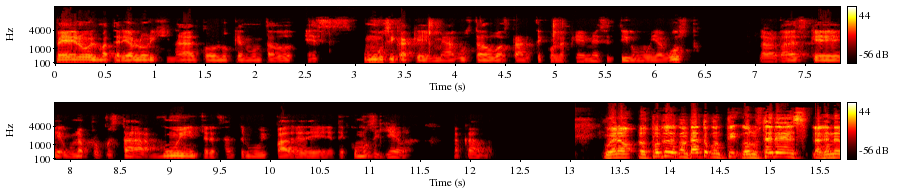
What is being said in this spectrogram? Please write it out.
pero el material original, todo lo que han montado es música que me ha gustado bastante, con la que me he sentido muy a gusto. La verdad es que una propuesta muy interesante, muy padre de, de cómo se lleva a cabo. Bueno, los puntos de contacto con, ti- con ustedes, la gente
